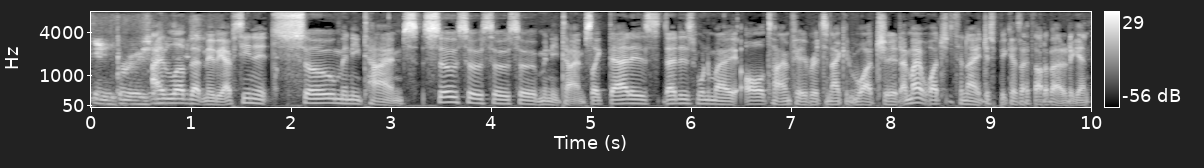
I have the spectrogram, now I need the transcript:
In Bruges. I love that movie. I've seen it so many times, so so so so many times. Like that is that is one of my all time favorites, and I could watch it. I might watch it tonight just because I thought about it again.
